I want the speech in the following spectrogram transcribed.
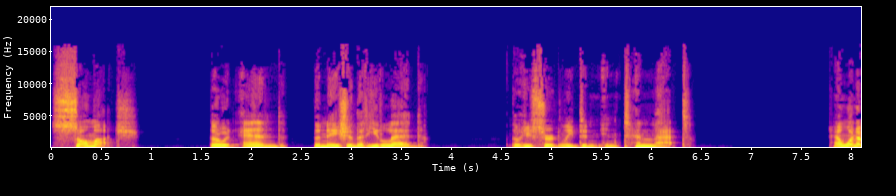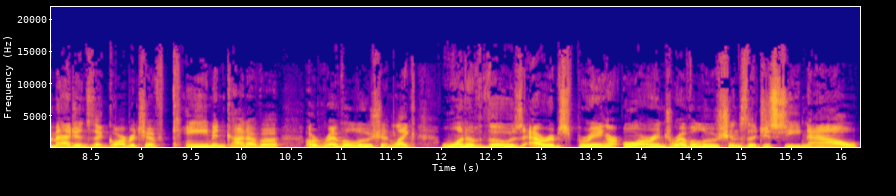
so much that it would end the nation that he led, though he certainly didn't intend that. And one imagines that Gorbachev came in kind of a, a revolution, like one of those Arab Spring or Orange revolutions that you see now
